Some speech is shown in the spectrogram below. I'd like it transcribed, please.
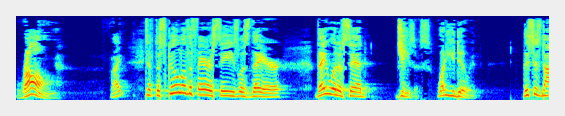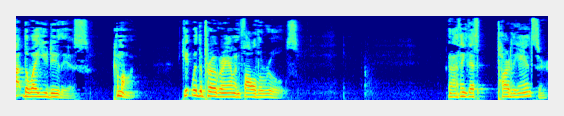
wrong? Right? If the school of the Pharisees was there, they would have said, Jesus, what are you doing? This is not the way you do this. Come on. Get with the program and follow the rules. And I think that's part of the answer.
